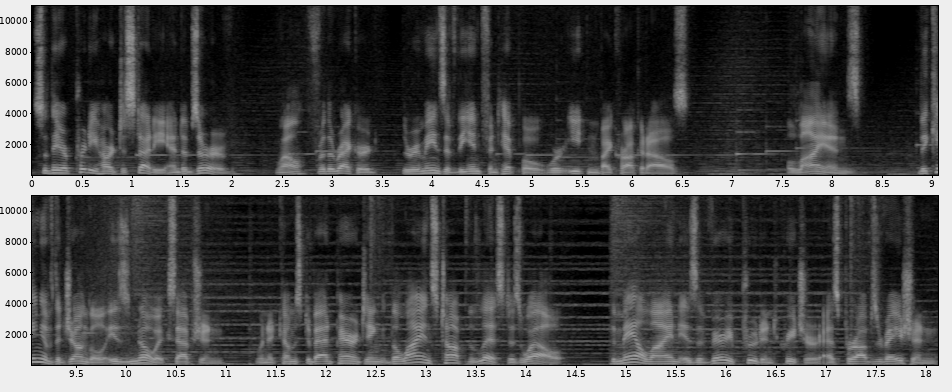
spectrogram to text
so they are pretty hard to study and observe. Well, for the record, the remains of the infant hippo were eaten by crocodiles. Lions. The king of the jungle is no exception. When it comes to bad parenting, the lions top the list as well. The male lion is a very prudent creature as per observation.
